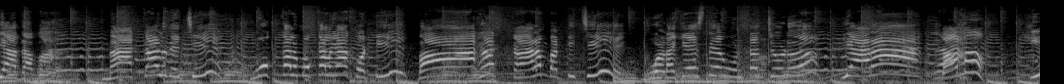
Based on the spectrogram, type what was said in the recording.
యాదవ్వా. మేకాలు తెచ్చి ముక్కలు ముక్కలుగా కొట్టి బాగా కారం పట్టించి ఉడకేస్తే ఉంటది చూడు. యారా? బామా ఈ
